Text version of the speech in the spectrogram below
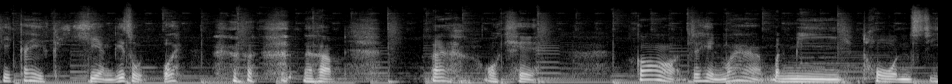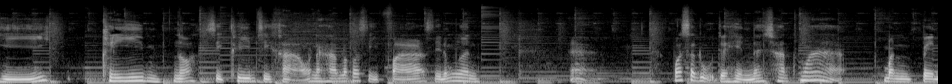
ที่ใกล้เคียงที่สุด โอ้ยนะครับอะโอเค ก็จะเห็นว่ามันมีโทนสีครีมเนาะสีครีมสีขาวนะครับ แล้วก็สีฟ้าสีน้ำเงิน วัสดุจะเห็นได้ชัดว่ามันเป็น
